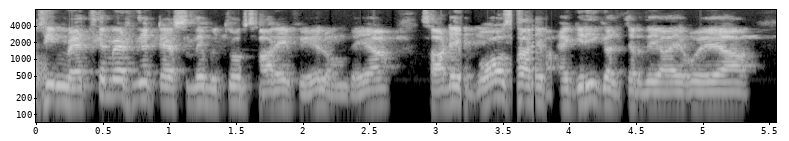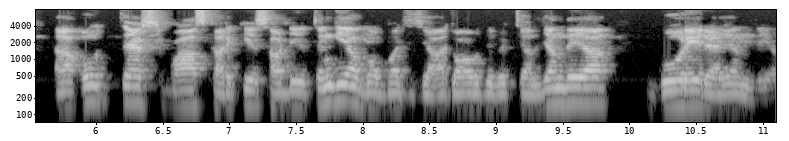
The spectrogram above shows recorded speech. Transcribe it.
ਅਸੀਂ ਮੈਥਮੈਟਿਕਸ ਦੇ ਟੈਸਟ ਦੇ ਵਿੱਚੋਂ ਸਾਰੇ ਫੇਲ ਹੁੰਦੇ ਆ। ਸਾਡੇ ਬਹੁਤ ਸਾਰੇ ਐਗਰੀਕਲਚਰ ਦੇ ਆਏ ਹੋਏ ਆ। ਉਹ ਟੈਸਟ ਪਾਸ ਕਰਕੇ ਸਾਡੇ ਚੰਗੀਆਂ ਜੋਬਾਂ 'ਚ ਜੌਬ ਦੇ ਵਿੱਚ ਚੱਲ ਜਾਂਦੇ ਆ ਗੋਰੇ ਰਹਿ ਜਾਂਦੇ ਆ।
